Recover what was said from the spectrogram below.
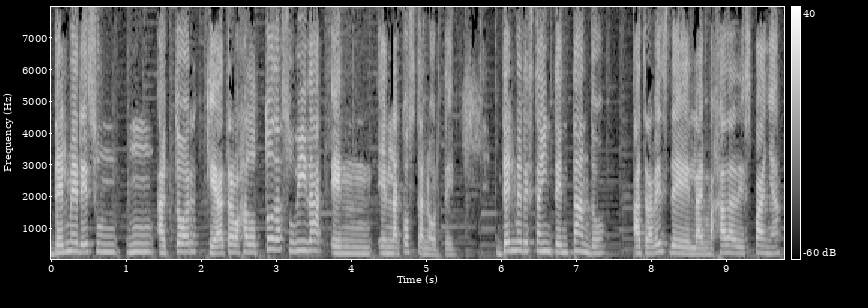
Delmer es un, actor que ha trabajado toda su vida en, la costa norte. Delmer está intentando, a través de la Embajada de España,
